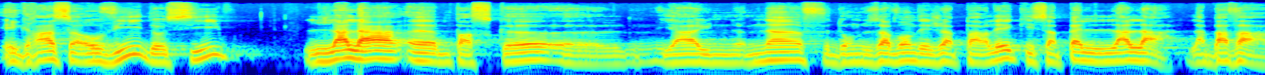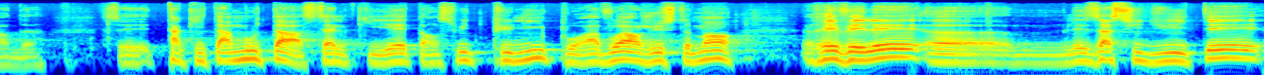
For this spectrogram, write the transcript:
et grâce à Ovide aussi, Lala, euh, parce qu'il euh, y a une nymphe dont nous avons déjà parlé qui s'appelle Lala, la bavarde. C'est Takita Muta, celle qui est ensuite punie pour avoir justement révéler euh, les assiduités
